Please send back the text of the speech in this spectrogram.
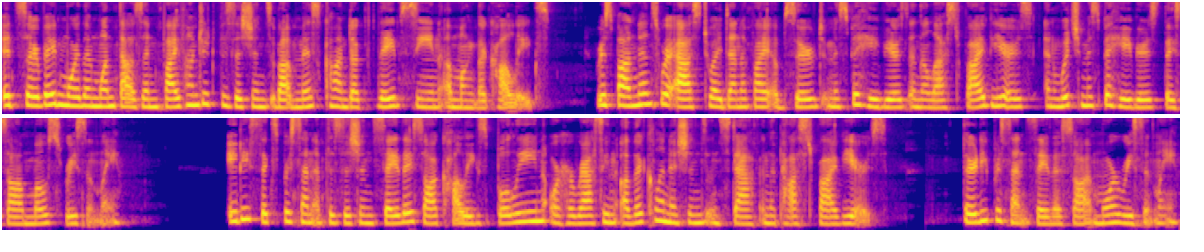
It surveyed more than 1,500 physicians about misconduct they've seen among their colleagues. Respondents were asked to identify observed misbehaviors in the last five years and which misbehaviors they saw most recently. 86% of physicians say they saw colleagues bullying or harassing other clinicians and staff in the past five years. 30% say they saw it more recently.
